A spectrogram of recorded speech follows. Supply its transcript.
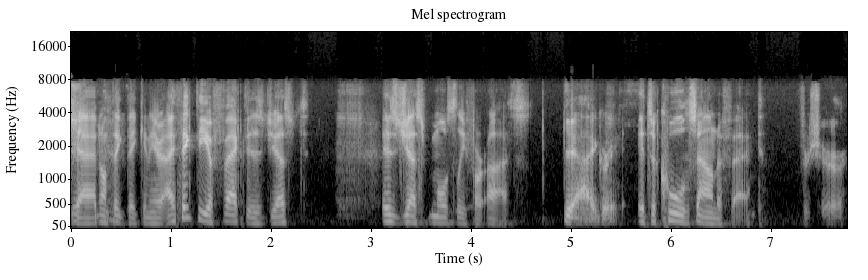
Yeah, I don't think they can hear. I think the effect is just is just mostly for us. Yeah, I agree. It's a cool sound effect. For sure.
